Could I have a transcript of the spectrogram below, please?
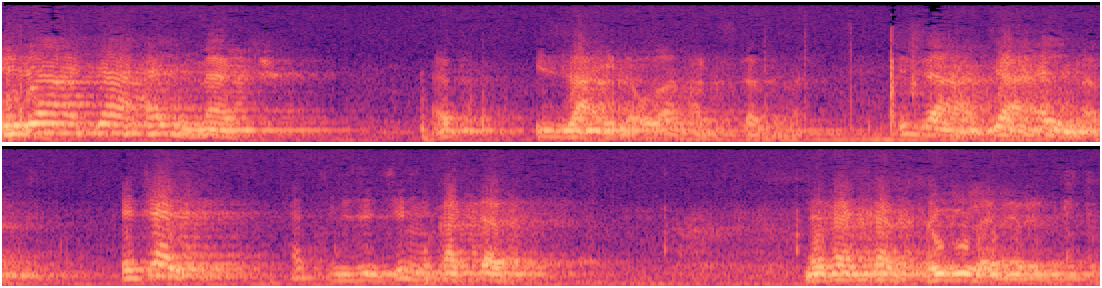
İzâ câ'el mevt. Hep izâ ile olan hadisler bunlar. İzâ câ'el mevt. Ecel hepimizin için mukadder. Nefesler sayıyla verilmiştir.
